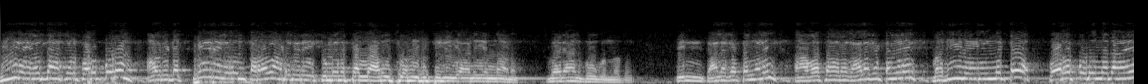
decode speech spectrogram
വീരയോദ്ധാക്കൾ പുറപ്പെടും അവരുടെ പേരുകളും തറവാട് വരേക്കും എനിക്കല്ല അറിയിച്ചു വന്നിരിക്കുകയാണ് എന്നാണ് വരാൻ പോകുന്നത്. പിൻ കാലഘട്ടങ്ങളിൽ അവസാന കാലഘട്ടങ്ങളിൽ മദീനയിൽ നിന്നിട്ട് പുറപ്പെടുന്നതായ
